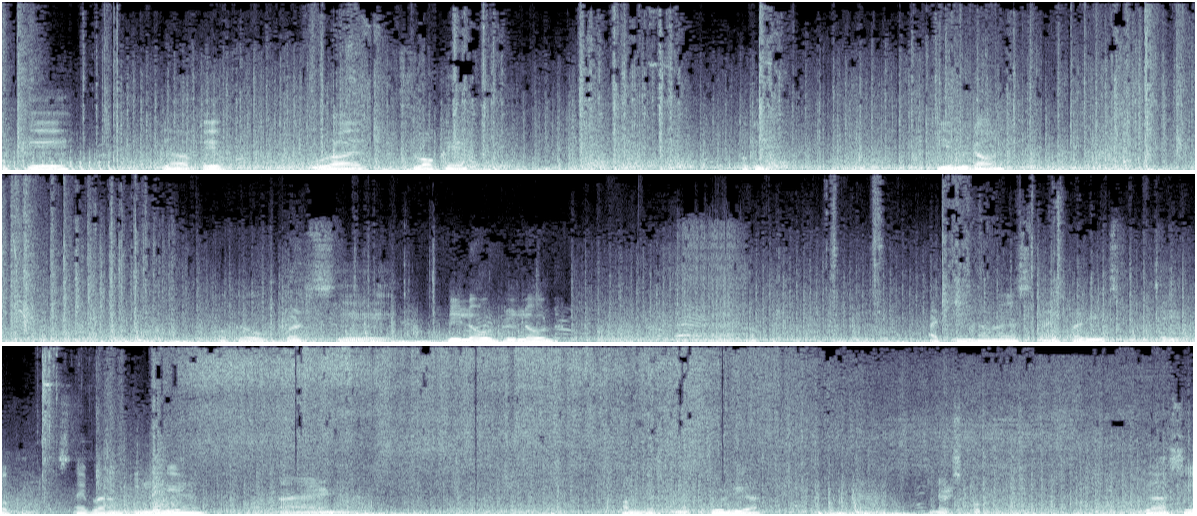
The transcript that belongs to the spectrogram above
okay यहाँ पे पूरा एक ब्लॉक है ओके ये भी डाउन ओके ऊपर से रिलोड रिलोड I think हमें स्नाइपर यूज़ करना चाहिए स्नाइपर हम ले लिए हैं एंड हमने इसको छोड़ दिया। लेट्स गो यहाँ से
